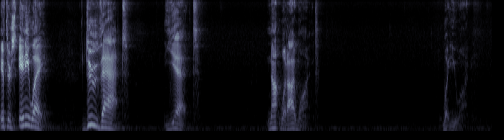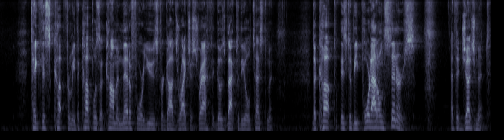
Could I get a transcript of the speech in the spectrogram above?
if there's any way, do that. Yet, not what I want, what you want. Take this cup from me. The cup was a common metaphor used for God's righteous wrath that goes back to the Old Testament. The cup is to be poured out on sinners at the judgment.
